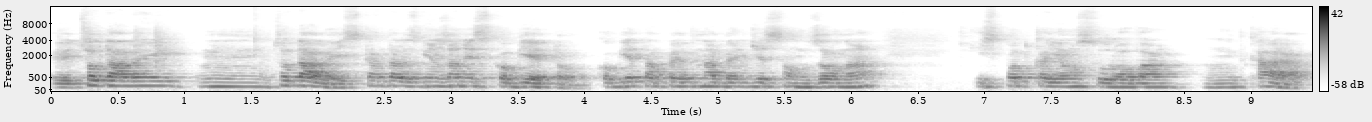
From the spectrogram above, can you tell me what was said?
Y, Co dalej? Mm, Co dalej? Skandal związany z kobietą. Kobieta pewna będzie sądzona i spotka ją surowa mm, kara.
